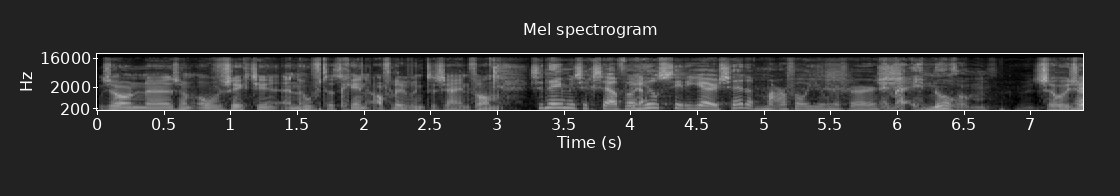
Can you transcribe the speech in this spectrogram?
Zo'n eh, zo'n overzichtje. En dan hoeft het geen aflevering te zijn van Ze nemen zichzelf wel Ja. heel serieus, hè, dat Marvel Universe. Nee, maar enorm. Sowieso.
